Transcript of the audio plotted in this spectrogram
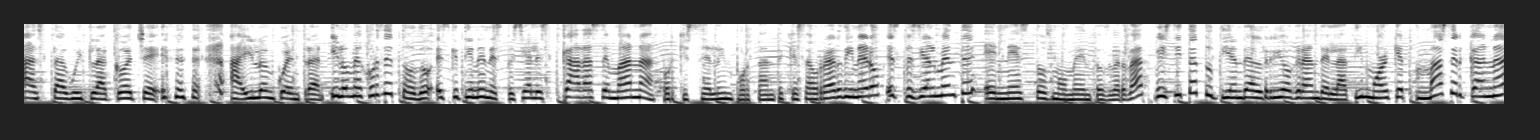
hasta huitlacoche. Ahí lo encuentran. Y lo mejor de todo es que tienen especiales cada semana, porque sé lo importante que es ahorrar dinero, especialmente en estos momentos, ¿verdad? Visita tu tienda al Río Grande Latin Market más cercana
